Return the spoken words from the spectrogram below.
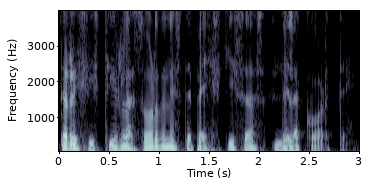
de resistir las órdenes de pesquisas de la Corte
